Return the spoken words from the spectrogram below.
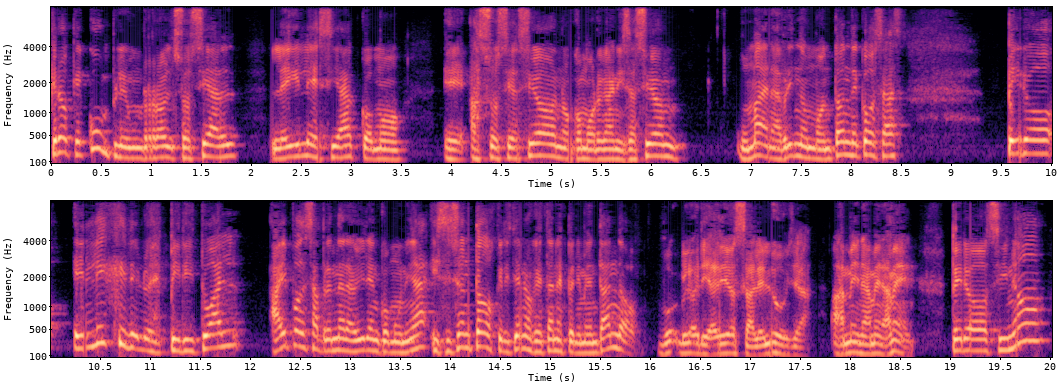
creo que cumple un rol social la Iglesia como eh, asociación o como organización humana, brinda un montón de cosas, pero el eje de lo espiritual, ahí podés aprender a vivir en comunidad y si son todos cristianos que están experimentando, gloria a Dios, aleluya, amén, amén, amén. Pero si no,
